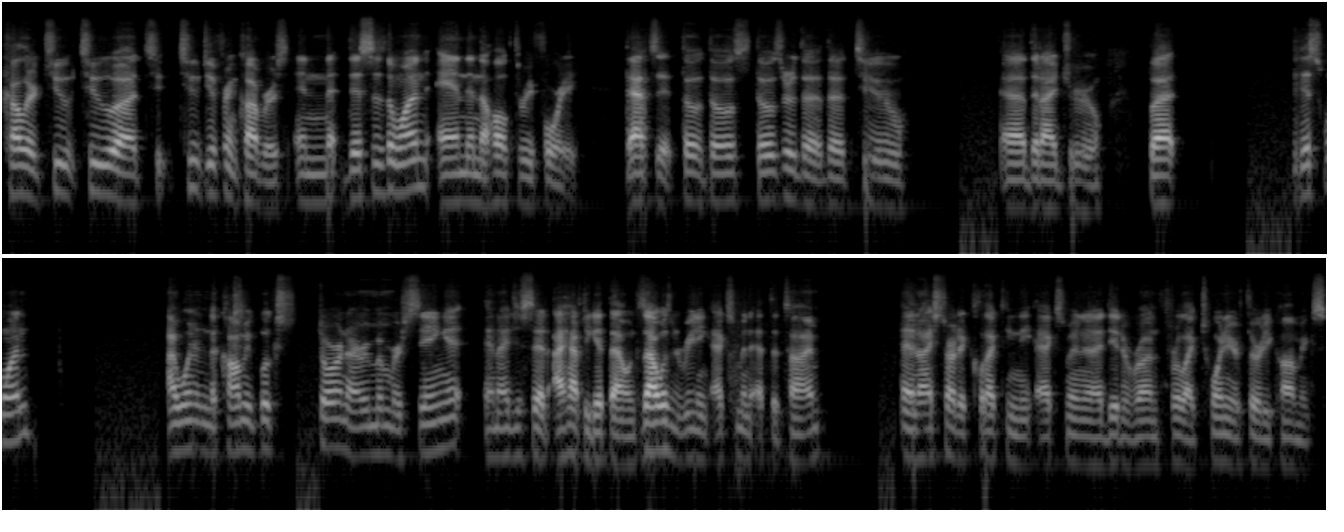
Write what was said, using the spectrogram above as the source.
colored two two uh two, two different covers and this is the one and then the Hulk 340. That's it. Those those those are the the two uh, that I drew. But this one I went in the comic book store and I remember seeing it and I just said I have to get that one because I wasn't reading X-Men at the time. And I started collecting the X-Men and I did a run for like 20 or 30 comics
